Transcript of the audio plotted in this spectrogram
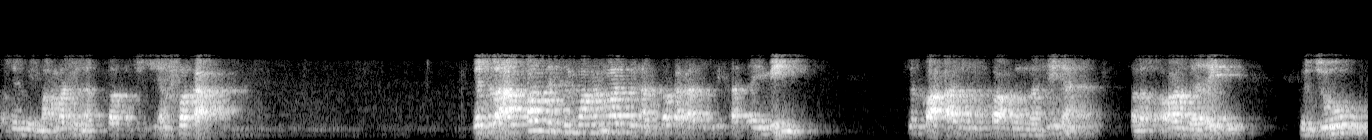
Qasim bin Muhammad bin Abi Bakar yang fakar. Yang telah Al-Qasim bin Muhammad bin Abu Bakar Al-Taimi Sepak Al-Mufahul Madinah Salah seorang dari tujuh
